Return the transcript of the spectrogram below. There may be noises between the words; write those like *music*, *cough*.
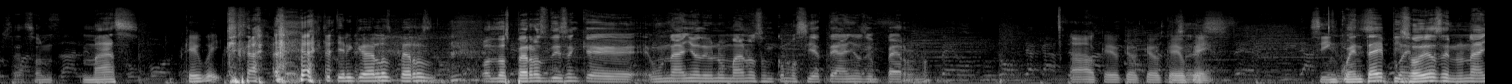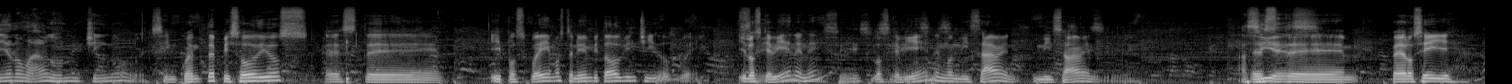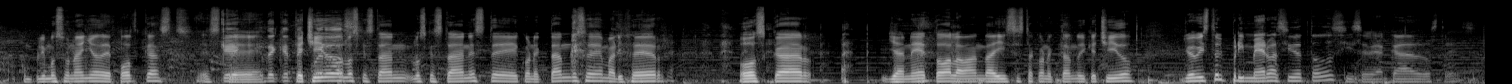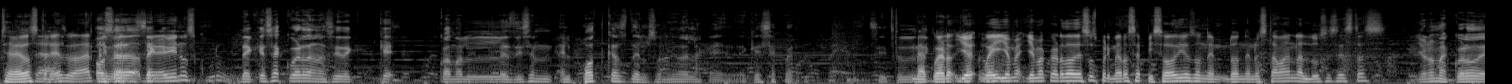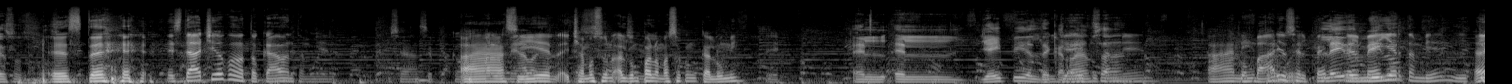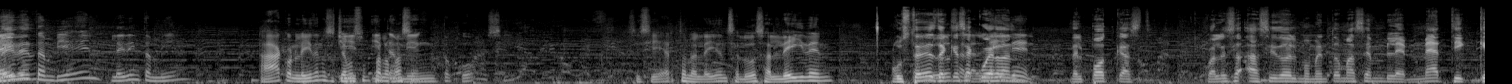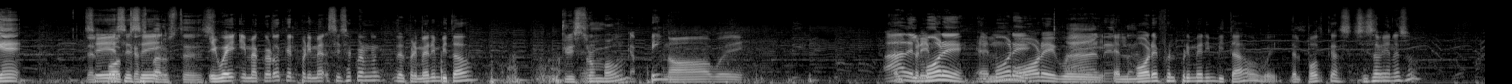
O sea, son más. ¿Qué, güey? *laughs* ¿Qué tienen que ver los perros? Pues los perros dicen que un año de un humano son como 7 años de un perro, ¿no? Ah, ok, ok, ok, ok, Entonces, ok. 50 episodios en un año, no mames, son un chingo, güey. 50 episodios, este... Y pues, güey, hemos tenido invitados bien chidos, güey. Y los que vienen, ¿eh? sí, sí, los que vienen, no, ni saben, ni saben. Así es. Este, Pero sí, cumplimos un año de podcast. Este, ¿Qué- de qué te chido acuerdas? los que están, los que están este, conectándose, Marifer, Oscar, Janet, toda la banda ahí se está conectando y qué chido. Yo he visto el primero así de todos y se ve acá dos, tres. Se ve dos, O sea, tres, ¿verdad? O sea, se de ve que- bien oscuro. güey. ¿De qué se acuerdan así? De que cuando les dicen el podcast del sonido de la calle, ¿de qué se acuerdan? Sí, tú, me acuerdo, yo, güey, yo me, yo me acuerdo de esos primeros episodios donde, donde no estaban las luces estas. Yo no me acuerdo de esos. Este, *laughs* Estaba chido cuando tocaban también. O sea, se como ah, sí, echamos un- algún palomazo con Calumi. Sí. El, el JP, el de El Carranza. Ah, Con neta, varios, güey. el, Pep, Leiden el Meyer también. ¿Eh? Leiden Leiden. también. Leiden también. Ah, con Leiden nos echamos y, un y palomazo. también tocó, sí. Sí, cierto, la Leiden. Saludos a Leiden. ¿Ustedes de Saludos qué a se acuerdan Leiden. del podcast? ¿Cuál es- ha sido el momento más emblemático del Sí, sí, podcast sí. para ustedes? Y güey, y me acuerdo que el primer, ¿sí se acuerdan del primer invitado? ¿Chris Trombone? No, güey. Ah, El del More. El, El More. More, güey. Ah, el More fue el primer invitado, güey, del podcast. ¿Sí sabían eso?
